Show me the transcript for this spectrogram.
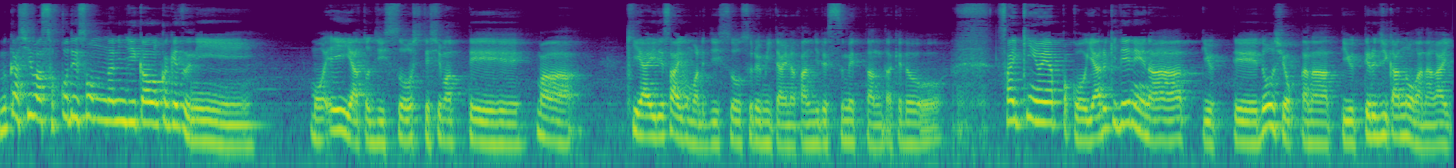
昔はそこでそんなに時間をかけずに、もうエイヤと実装してしまって、まあ、気合で最後まで実装するみたいな感じで進めてたんだけど、最近はやっぱこう、やる気出ねえなーって言って、どうしよっかなって言ってる時間の方が長い。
